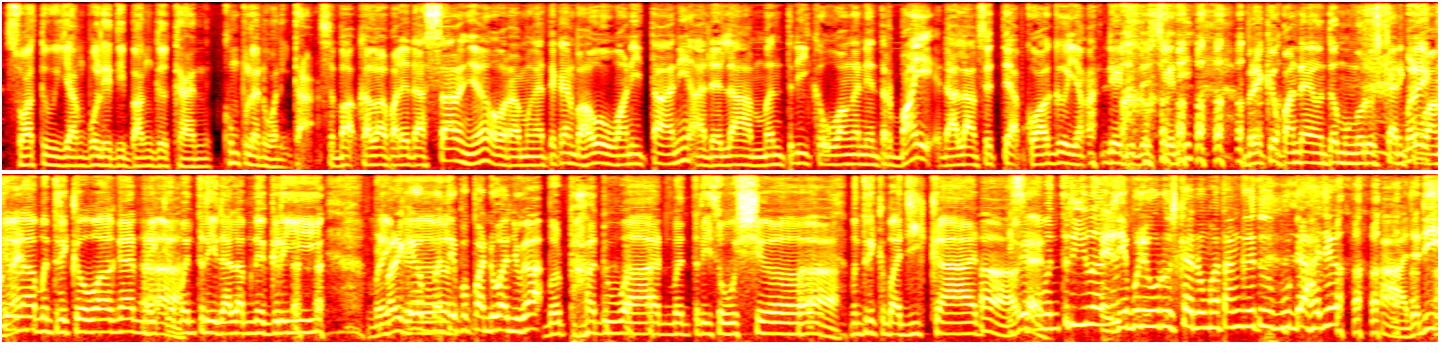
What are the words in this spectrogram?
suatu yang boleh dibanggakan kumpulan wanita. Sebab kalau pada dasarnya orang mengatakan bahawa wanita ni adalah menteri keuangan yang terbaik dalam setiap keluarga yang ada di Malaysia ni. Mereka pandai untuk menguruskan mereka keuangan. Mereka lah menteri keuangan, mereka Ha. menteri dalam negeri, Mereka, mereka menteri perpaduan juga. berpaduan, menteri sosial, Ha. menteri kebajikan. Ha, eh, semua menteri lah. eh? Dia boleh uruskan rumah tangga tu mudah je ha, Jadi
